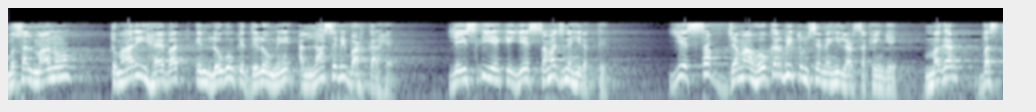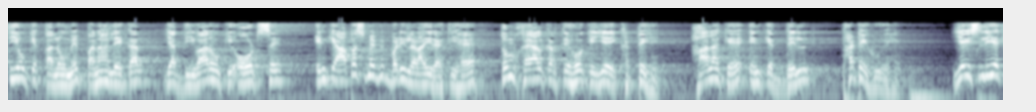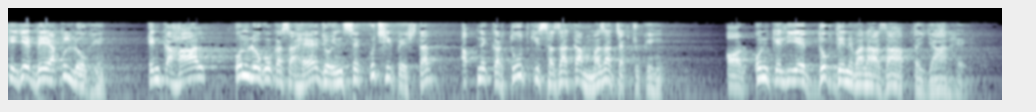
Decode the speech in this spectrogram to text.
मुसलमानों, तुम्हारी हैबत इन लोगों के दिलों में अल्लाह से भी बढ़कर है। ये इसलिए कि ये समझ नहीं रखते। ये सब जमा होकर भी तुमसे नहीं लड़ सकेंगे, मगर बस्तियों के कलों में पनाह लेकर या दीवारों की ओट से इनके आपस में भी बड़ी लड़ाई रहती है। तुम ख्याल करते हो कि ये इकट्ठे हैं, हालाँकि इनके दिल फटे हुए हैं। ये इसलिए कि ये बेअक्ल लोग हैं। इनका हाल उन लोगों का सा है जो इनसे कुछ ही पेशतर अपने करतूत की सजा का मजा चक चुके हैं और उनके लिए दुख देने वाला अजाब तैयार है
